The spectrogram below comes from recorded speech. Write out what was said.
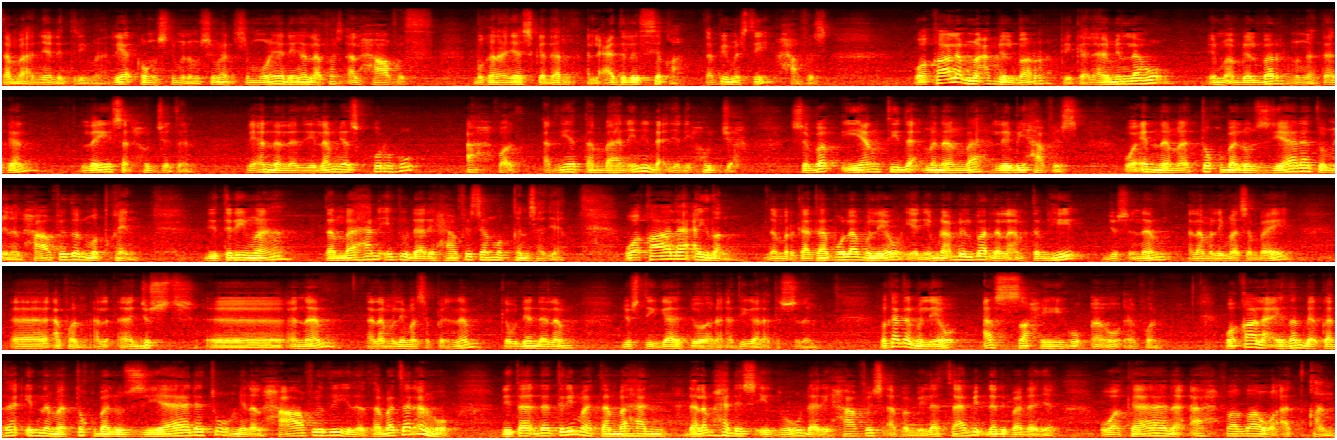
tambahannya diterima lihat kaum muslimin dan muslimat semuanya dengan lafaz al-hafiz bukan hanya sekadar al-adl thiqah tapi mesti hafiz wa qala ibn abd al-bar fi kalamin lahu ibn abd al-bar mengatakan laysat hujjatan lianna alladhi lam yazkurhu ahfaz. Artinya tambahan ini tidak jadi hujah. Sebab yang tidak menambah lebih hafiz. Wa innama tuqbalu ziyadatu minal hafidhul mutqin. Diterima tambahan itu dari hafiz yang mutqin saja. Wa qala aydan Dan berkata pula beliau Yani Ibn Abdul Bar dalam Tamhid Juz 6 Alaman 5 sampai uh, Apa uh, Juz uh, 6 Alaman 5 sampai 6 Kemudian dalam Juz 3 306 Berkata beliau as-sahihu au afwan. Wa qala aidan berkata innama tuqbalu ziyadatu min al-hafiz idza thabata anhu. Diterima tambahan dalam hadis itu dari hafiz apabila sabit daripadanya wa kana ahfaza wa atqan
